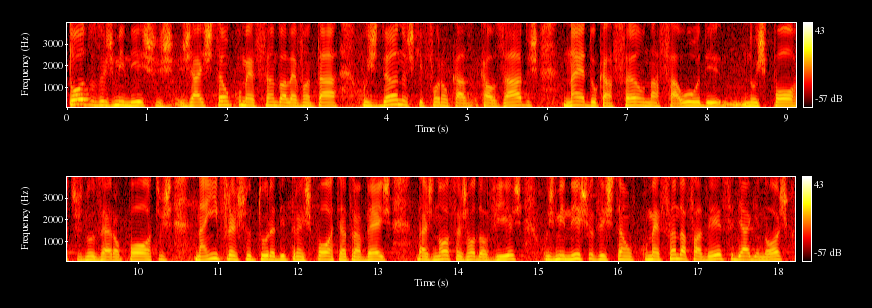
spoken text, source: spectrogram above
Todos os ministros já estão começando a levantar os danos que foram causados na educação, na saúde, nos portos, nos aeroportos, na infraestrutura de transporte através das nossas rodovias. Os ministros estão começando a fazer esse diagnóstico,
